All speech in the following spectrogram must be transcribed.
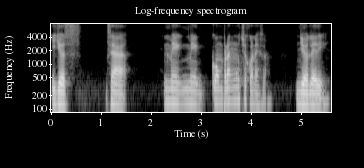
Y yo, o sea, me, me compran mucho con eso. Yo le di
